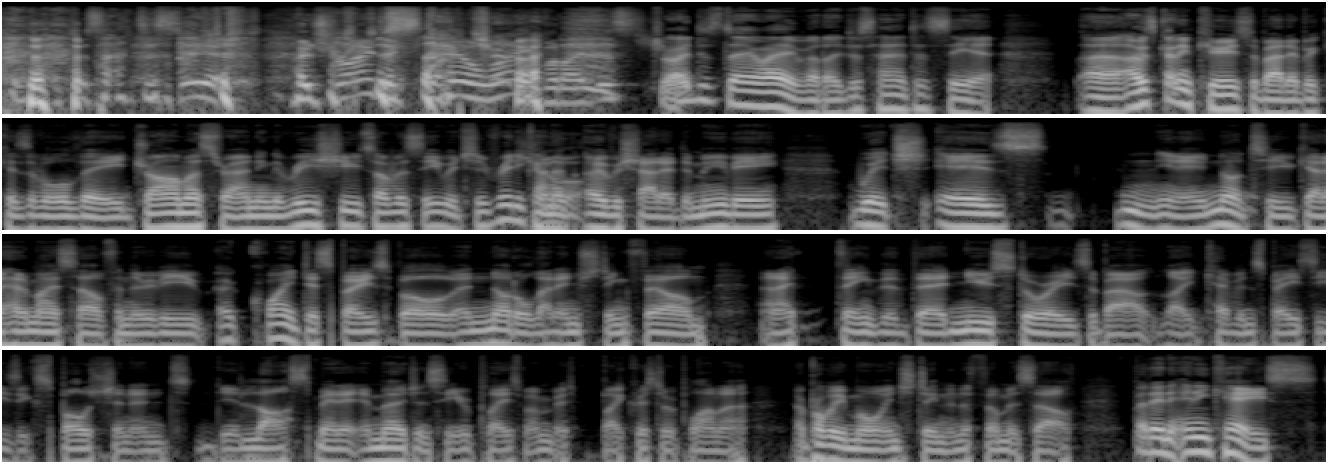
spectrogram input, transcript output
I just had to see it. I tried to stay away, but I just tried to stay away, but I just had to see it. Uh, I was kind of curious about it because of all the drama surrounding the reshoots, obviously, which has really kind of overshadowed the movie, which is, you know, not to get ahead of myself in the review, a quite disposable and not all that interesting film. And I think that the news stories about like Kevin Spacey's expulsion and the last minute emergency replacement by, by Christopher Plummer are probably more interesting than the film itself. But in any case,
